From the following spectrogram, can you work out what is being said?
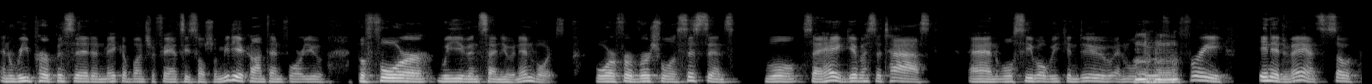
and repurpose it and make a bunch of fancy social media content for you before we even send you an invoice. Or for virtual assistants, we'll say, hey, give us a task and we'll see what we can do and we'll mm-hmm. do it for mm-hmm. free in advance. So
